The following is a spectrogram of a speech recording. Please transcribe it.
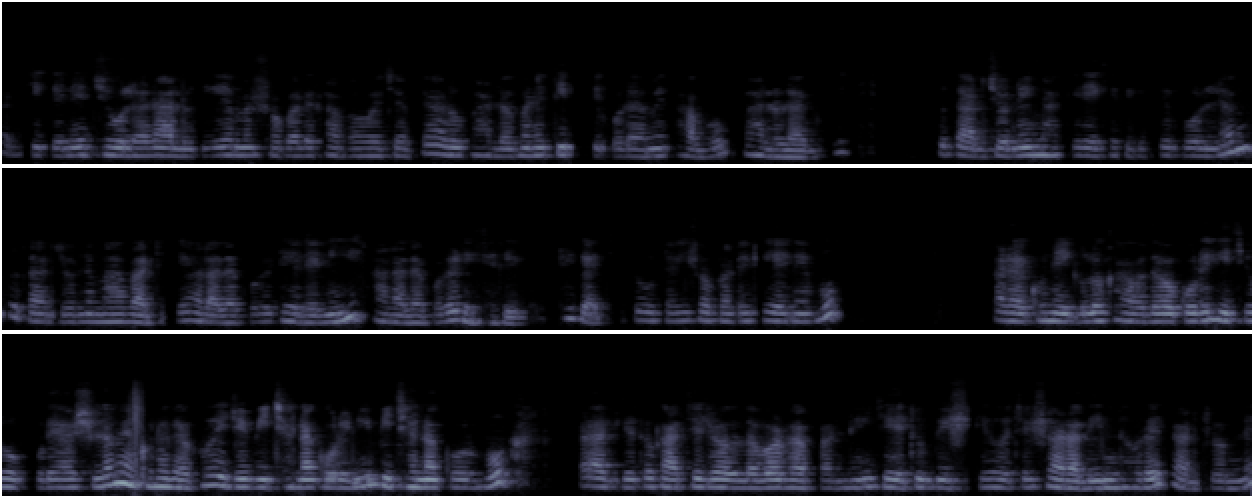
আর চিকেনের ঝোল আর আলু দিয়ে আমার সকালে খাওয়া হয়ে যাবে, আরও ভালো মানে তৃপ্তি করে আমি খাব, ভালো লাগবে। তো তার জন্যই মাকে রেখে দিতে বললাম, তো তার জন্য মা বাটিতে আলাদা করে ঢেলে নিয়ে আলাদা করে রেখে দিল, ঠিক আছে? তো ওটাই সকালে খেয়ে নেব। আর এখন এইগুলো খাওয়া দাওয়া করে এই যে ওপরে আসলাম এখনও দেখো এই যে বিছানা করিনি বিছানা করব। আর আজকে তো গাছে জল দেওয়ার ব্যাপার নেই, যেহেতু বৃষ্টি হয়েছে সারাদিন ধরে, তার জন্যে।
